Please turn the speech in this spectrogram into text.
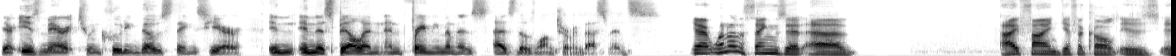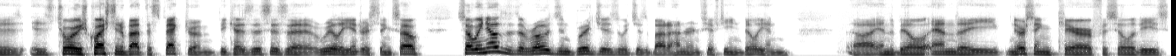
there is merit to including those things here in, in this bill and, and framing them as, as those long-term investments. Yeah, one of the things that uh, I find difficult is, is is Tori's question about the spectrum because this is a really interesting. So so we know that the roads and bridges, which is about 115 billion uh, in the bill, and the nursing care facilities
